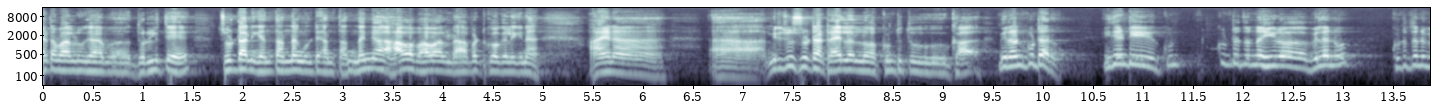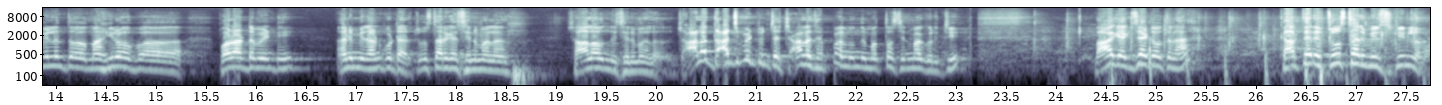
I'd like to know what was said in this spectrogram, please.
ఏటవాళ్ళుగా దొర్లితే చూడ్డానికి ఎంత అందంగా ఉంటే అంత అందంగా హావభావాలను రాబట్టుకోగలిగిన ఆయన మీరు చూస్తుంటారు ట్రైలర్లో కుంటుతూ కా మీరు అనుకుంటారు. ఇదేంటి కుంటుతున్న హీరో విలను? కుట్టుతున్న విలన్తో మా హీరో పో- పోరాటం ఏంటి అని మీరు అనుకుంటారు. చూస్తారుగా సినిమాలో. చాలా ఉంది సినిమాలో. చాలా దాచిపెట్టి ఉంచా. చాలా చెప్పాలని ఉంది మొత్తం సినిమా గురించి. బాగా ఎగ్జైట్ అవుతున్నా. కాకపోతే రేపు చూస్తారు మీరు స్క్రీన్లో.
